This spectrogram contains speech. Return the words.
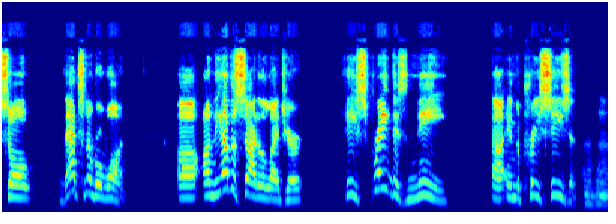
So that's number one. Uh, on the other side of the ledger, he sprained his knee uh, in the preseason. Mm-hmm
